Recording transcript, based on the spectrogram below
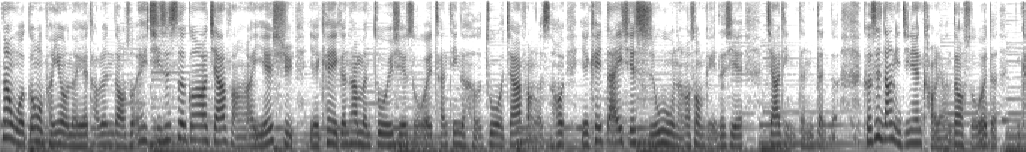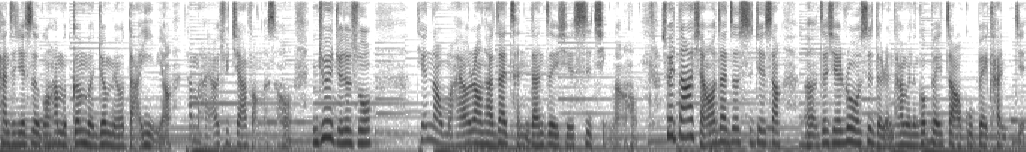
那我跟我朋友呢也讨论到说，哎，其实社工要家访啊，也许也可以跟他们做一些所谓餐厅的合作，家访的时候也可以带一些食物，然后送给这些家庭等等的。可是当你今天考量到所谓的，你看这些社工他们根本就没有打疫苗，他们还要去家访的时候，你就会觉得说。天哪，我们还要让他再承担这些事情嘛？哈，所以大家想要在这世界上，呃，这些弱势的人他们能够被照顾、被看见，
